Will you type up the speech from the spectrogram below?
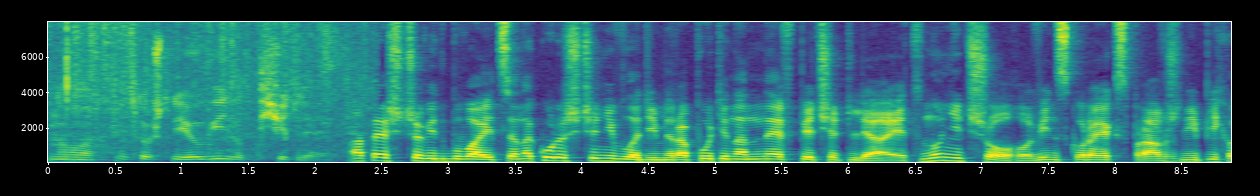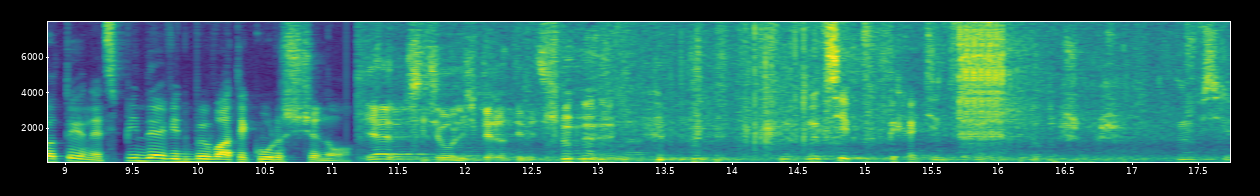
но то, що я увидел, впечатляє. А те, що відбувається на Курщині, Владіміра Путіна не впечатляє. Ну нічого, він скоро як справжній піхотинець піде відбивати Курщину. Я всего лишь пехотинец. Ми всі пехотинцы. Все.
